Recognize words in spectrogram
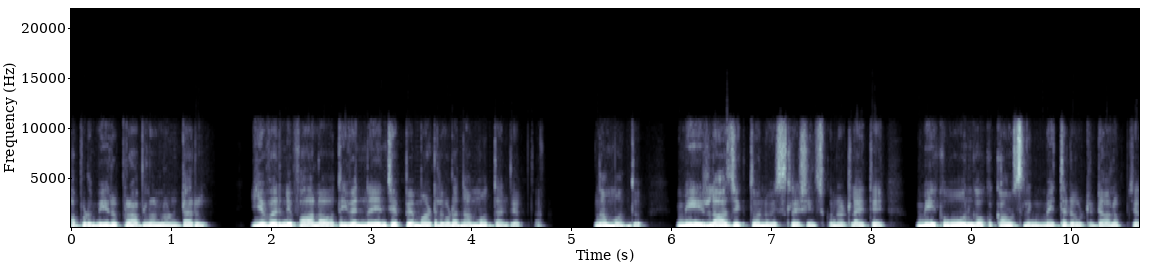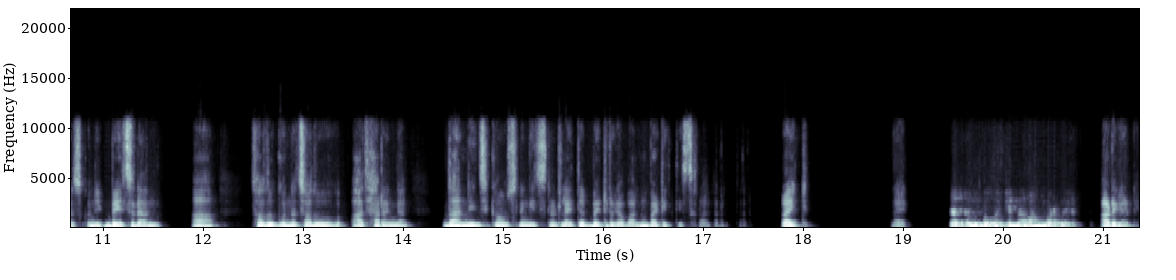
అప్పుడు మీరు ప్రాబ్లమ్‌లో ఉంటారు. ఎవరిని ఫాలో అవ్వద్దు. ఈవెన్ నేను చెప్పే మాటలు కూడా నమ్మొద్దని చెప్తాను. నమ్మొద్దు. మీ లాజిక్‌తోని విశ్లేషించుకున్నట్లయితే మీకు ఓన్‌గా ఒక కౌన్సెలింగ్ మెథడ్ ఒకటి డెవలప్ చేసుకొని బేస్డ్ ఆన్ ఆ చదువుకున్న చదువు ఆధారంగా దాని నుంచి కౌన్సెలింగ్ ఇచ్చినట్లయితే బెటర్‌గా వాళ్ళని బయటికి తీసుకురాగలుగుతారు. రైట్? రైట్. అడగండి.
